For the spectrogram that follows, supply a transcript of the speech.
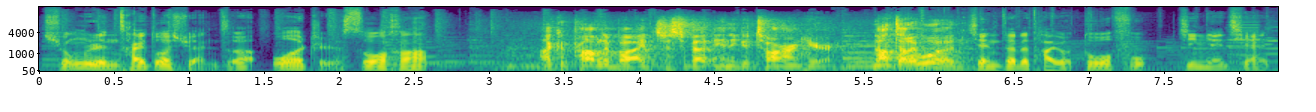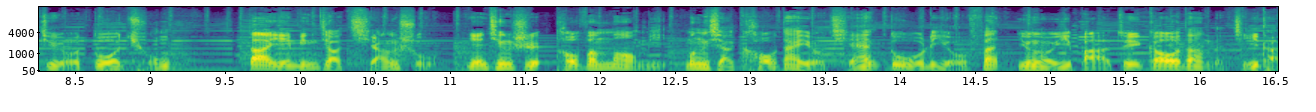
穷人才做选择。我只梭哈。I could probably buy just about any guitar in here. Not that I would. 现在的他有多富，几年前就有多穷。大爷名叫强叔，年轻时头发茂密，梦想口袋有钱，肚里有饭，拥有一把最高档的吉他。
